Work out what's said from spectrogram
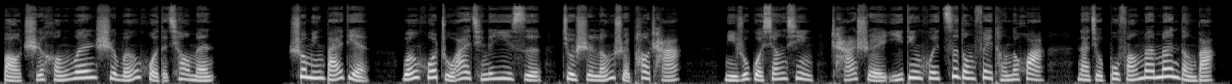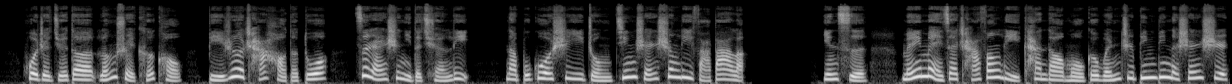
保持恒温是文火的窍门。说明白点，文火煮爱情的意思就是冷水泡茶。你如果相信茶水一定会自动沸腾的话，那就不妨慢慢等吧。或者觉得冷水可口，比热茶好得多，自然是你的权利。那不过是一种精神胜利法罢了。因此，每每在茶坊里看到某个文质彬彬的绅士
